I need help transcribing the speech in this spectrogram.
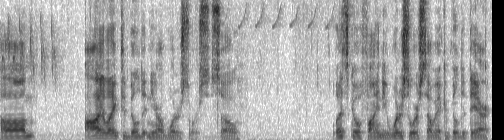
Um, I like to build it near a water source. So let's go find a water source so that way I can build it there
